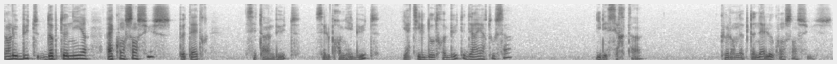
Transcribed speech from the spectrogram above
Dans le but d'obtenir un consensus, peut-être? C'est un but, c'est le premier but. Y a-t-il d'autres buts derrière tout ça? Il est certain que l'on obtenait le consensus.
